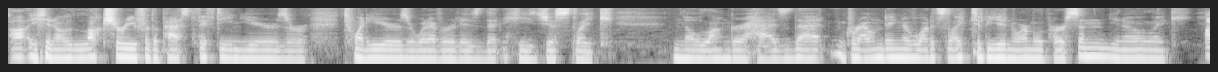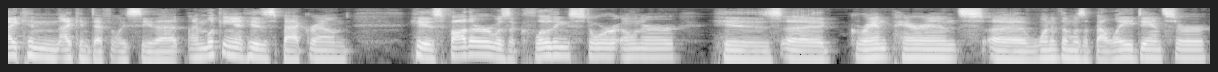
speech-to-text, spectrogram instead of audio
uh, you know luxury for the past 15 years or 20 years or whatever it is that he's just like no longer has that grounding of what it's like to be a normal person you know like I can I can definitely see that. I'm looking at his background. His father was a clothing store owner. His uh, grandparents, uh, one of them was a ballet dancer,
